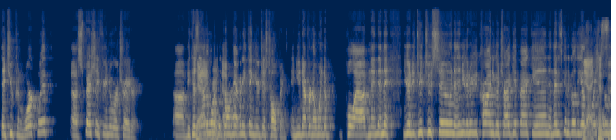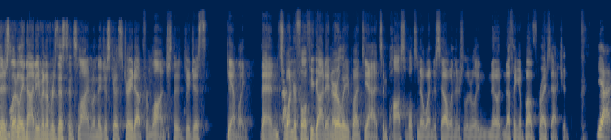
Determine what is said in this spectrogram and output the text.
that you can work with, uh, especially if you're a newer trader. Uh, because yeah, the other ones that, that don't have anything, you're just hoping, and you never know when to pull out, and then and then you're going to do too soon, and then you're going to be crying. You go try to get back in, and then it's going to go the other yeah, way. Yeah, because there's literally not even a resistance line when they just go straight up from launch. That you're just gambling. Then it's wonderful if you got in early, but yeah, it's impossible to know when to sell when there's literally no nothing above price action. Yeah,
